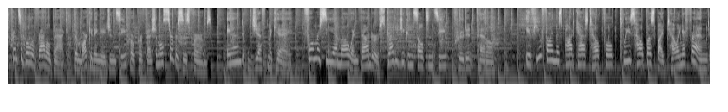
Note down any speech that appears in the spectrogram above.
principal of Rattleback, the marketing agency for professional services firms, and Jeff McKay, former CMO and founder of strategy consultancy Prudent Pedal. If you find this podcast helpful, please help us by telling a friend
